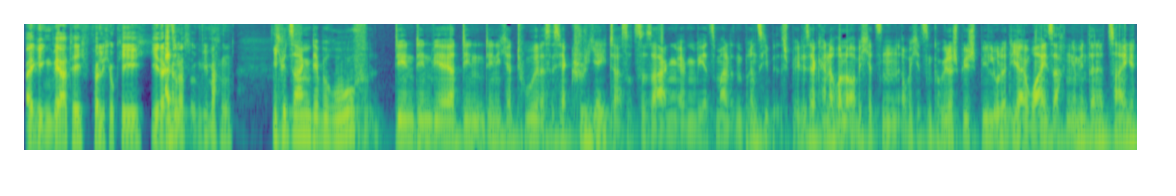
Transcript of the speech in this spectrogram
allgegenwärtig, völlig okay, jeder also, kann das irgendwie machen? Ich würde sagen, der Beruf, den, den wir, den, den ich ja tue, das ist ja Creator sozusagen irgendwie jetzt mal. Im Prinzip spielt es ja keine Rolle, ob ich jetzt ein, ob ich jetzt ein Computerspiel spiele oder DIY-Sachen im Internet zeige.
